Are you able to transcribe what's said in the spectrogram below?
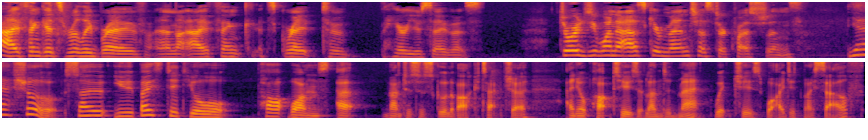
I think it's really brave, and I think it's great to hear you say this. George, you want to ask your Manchester questions? Yeah, sure. So you both did your part ones at Manchester School of Architecture and your part two is at London Met, which is what I did myself.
